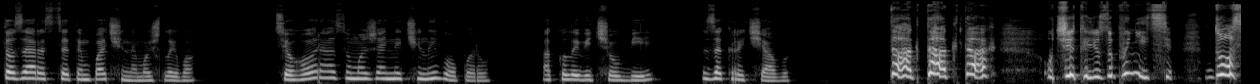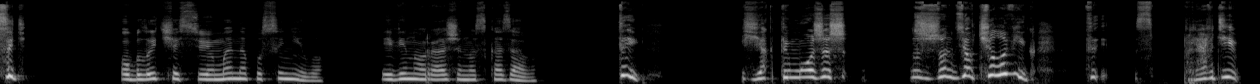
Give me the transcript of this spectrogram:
то зараз це тим паче неможливо. Цього разу Можень не чинив опору, а коли відчув біль, закричав Так, так, так. Учителю, зупиніться. Досить. Обличчя Сюємена посиніло, і він уражено сказав Ти. Як ти можеш. Жондзьов чоловік. Ти справді.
